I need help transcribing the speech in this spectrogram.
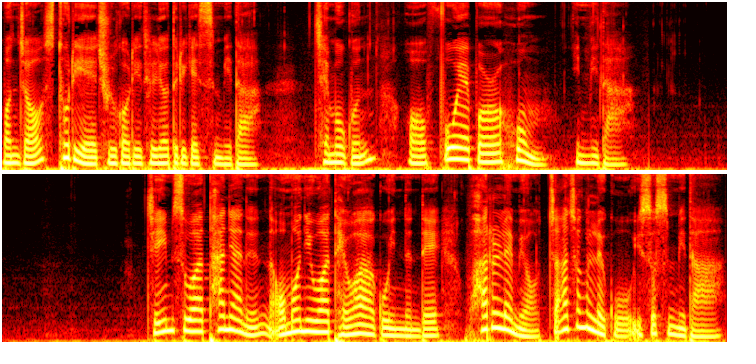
먼저 스토리의 줄거리 들려드리겠습니다. 제목은 A Forever Home입니다. 제임스와 타냐는 어머니와 대화하고 있는데 화를 내며 짜증을 내고 있었습니다.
